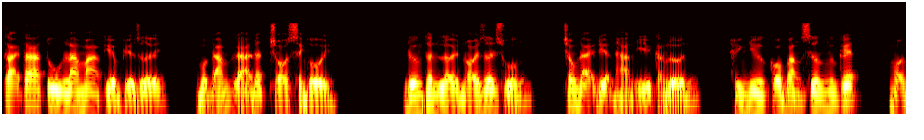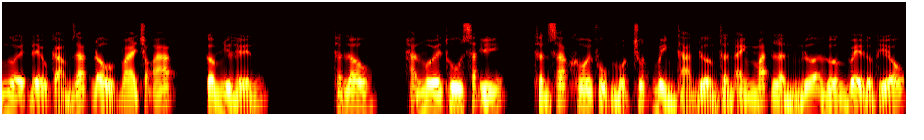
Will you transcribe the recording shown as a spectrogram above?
Tại ta tu la ma kiếm phía dưới, một đám gà đất chó xanh thôi. Đường thần lời nói rơi xuống, trong đại điện hàn ý càng lớn, hình như có băng xương ngưng kết, mọi người đều cảm giác đầu vai trọng áp, câm như hến. Thật lâu hắn mới thu sắc ý, thần sắc khôi phục một chút bình thản đường thần ánh mắt lần nữa hướng về đường thiếu,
